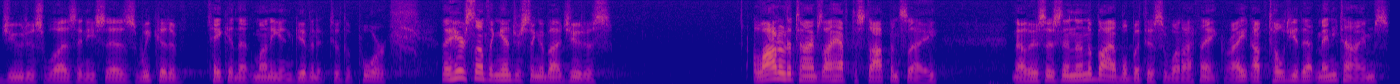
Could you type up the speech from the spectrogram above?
Judas was. And he says, we could have taken that money and given it to the poor. Now, here's something interesting about Judas. A lot of the times I have to stop and say, now this isn't in the Bible, but this is what I think, right? I've told you that many times.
